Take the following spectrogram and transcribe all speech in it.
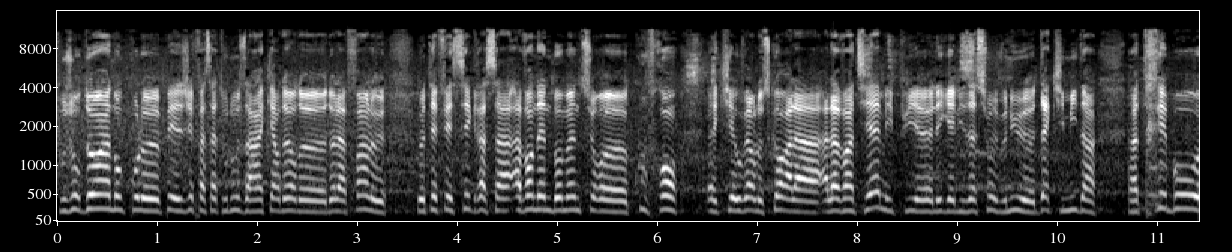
Toujours 2-1 donc pour le PSG face à Toulouse à un quart d'heure de, la fin. Le, TFC grâce à, à Van Den Bomen sur euh, coup franc euh, qui a ouvert le score à la, à la 20e. Et puis euh, l'égalisation est venue d'Akimi d'un un très beau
